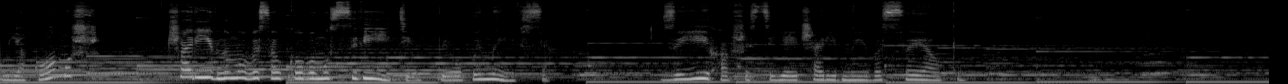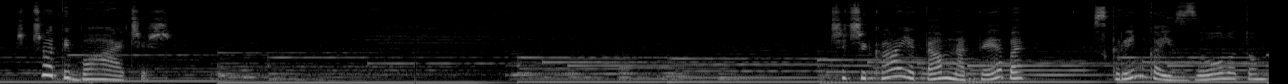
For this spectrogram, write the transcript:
У якому ж чарівному веселковому світі ти опинився, з'їхавши з цієї чарівної веселки? Що ти бачиш? Чи чекає там на тебе скринька із золотом?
